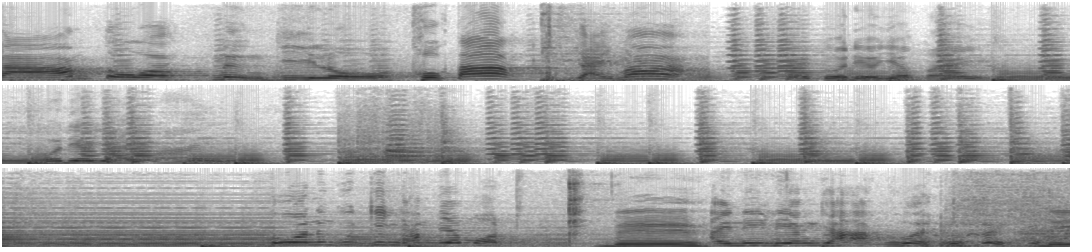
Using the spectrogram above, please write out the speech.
สามตัว1กิโลถูกต้องใหญ่มากไอ้ตัวเดียวเยอะไปตัวเดียวใหญ่ไป ตัวหนึ่งคุณกินคำเดียวหมด ดีไอ้นี่เลี้ยงยากด้วย ดี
